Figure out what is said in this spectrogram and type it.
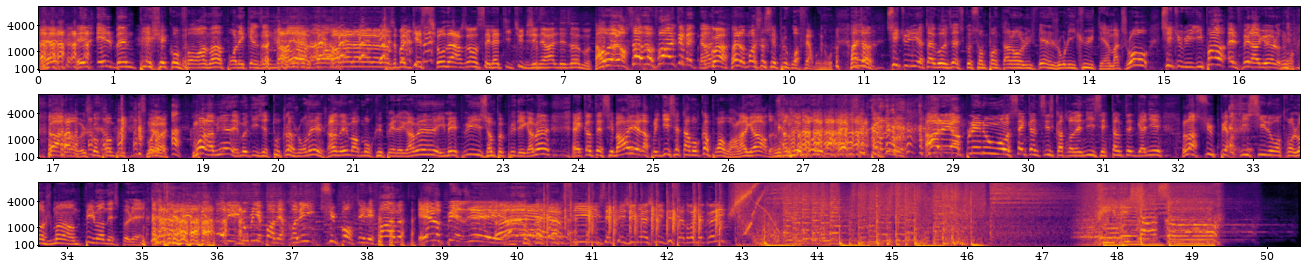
et, et le bain de pied chez Conforama pour les 15 ans de Oh, mariage alors- là là là là là, c'est pas une question d'argent, c'est l'attitude générale des hommes. Ah oui, alors ça, va, faut arrêter maintenant. Quoi Alors moi, je sais plus quoi faire, Bruno. Attends, si tu dis à ta gonzesse que son pantalon lui fait un joli cul, t'es un macho. Si tu lui dis pas, elle fait la gueule. Bon. Ah non, mais je comprends plus. Moi, la mienne, elle me disait toute la journée, j'en ai marre de m'occuper des gamins, ils m'épuisent, j'en peux plus des gamins. Et quand elle s'est barrée, elle a pris 17 avocats pour avoir la garde. Allez, appelez-nous au 56 90 et tentez de gagner la superficie de votre logement en piment d'Espelette. N'oubliez pas mercredi, supportez les femmes et le PSG. Allez, merci, c'était Julien Schmitt et sa drôle de chronique.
